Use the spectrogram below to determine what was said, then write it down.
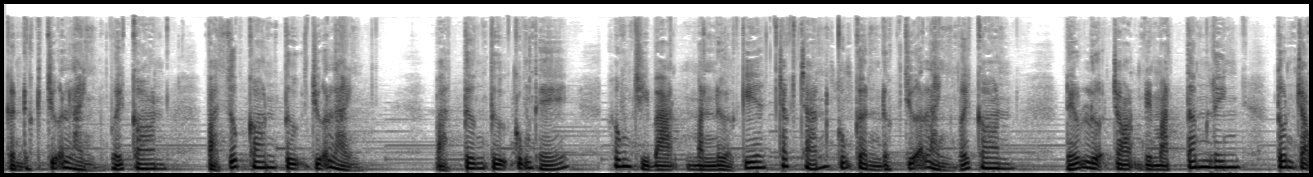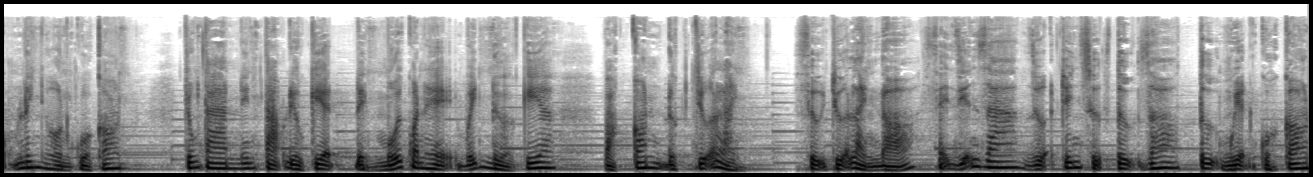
cần được chữa lành với con và giúp con tự chữa lành. Và tương tự cũng thế, không chỉ bạn mà nửa kia chắc chắn cũng cần được chữa lành với con. Nếu lựa chọn về mặt tâm linh, tôn trọng linh hồn của con, chúng ta nên tạo điều kiện để mối quan hệ với nửa kia và con được chữa lành. Sự chữa lành đó sẽ diễn ra dựa trên sự tự do, tự nguyện của con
